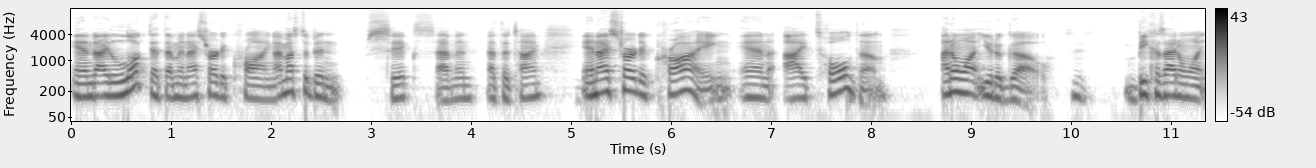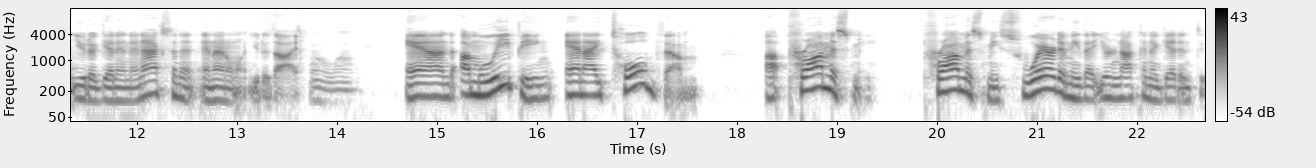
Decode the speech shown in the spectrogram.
and I looked at them and I started crying. I must have been six, seven at the time, and I started crying. And I told them, "I don't want you to go." Because I don't want you to get in an accident and I don't want you to die Oh wow. and I'm weeping. And I told them, uh, promise me, promise me, swear to me that you're not going to get into,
